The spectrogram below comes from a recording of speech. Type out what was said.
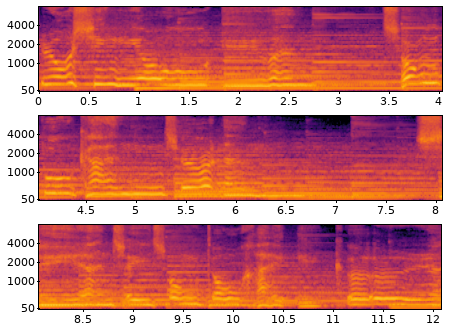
若心有余温，从不感觉冷。虽然最终都还一个人，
